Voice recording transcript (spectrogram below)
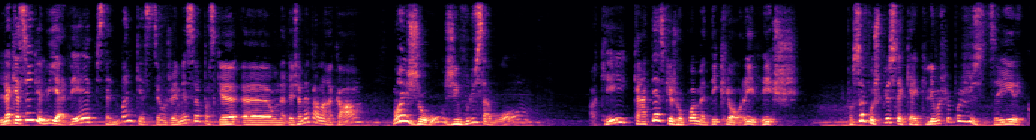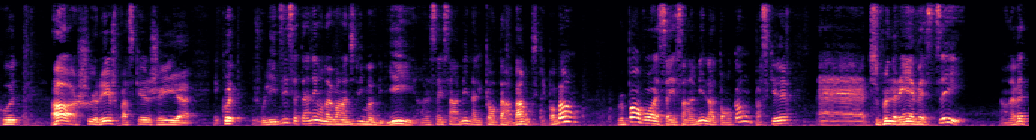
la question que lui avait, puis c'était une bonne question, j'aimais ça parce que euh, on n'avait jamais parlé encore. Moi, un jour, j'ai voulu savoir, OK, quand est-ce que je vais pouvoir me déclarer riche? Pour ça, il faut que je puisse le calculer. Moi, je peux pas juste dire, écoute, ah, je suis riche parce que j'ai... Euh, écoute, je vous l'ai dit, cette année, on a vendu de l'immobilier, 500 hein, 000 dans le compte en banque, ce qui est pas bon. Je veux pas avoir 500 000 dans ton compte parce que euh, tu veux le réinvestir. On avait de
